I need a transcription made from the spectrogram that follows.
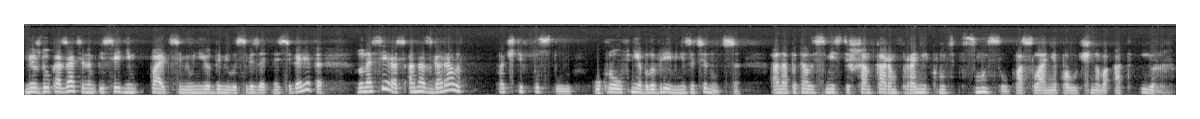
Между указательным и средним пальцами у нее дымилась обязательная сигарета, но на сей раз она сгорала почти впустую. У Кроув не было времени затянуться. Она пыталась вместе с Шанкаром проникнуть в смысл послания, полученного от Ир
